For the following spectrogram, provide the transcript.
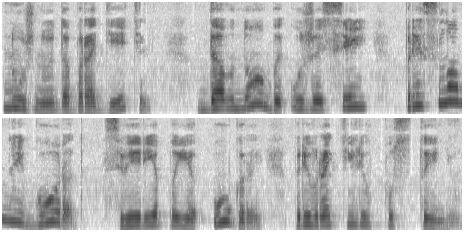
нужную добродетель, давно бы уже сей преславный город свирепые угры превратили в пустыню.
